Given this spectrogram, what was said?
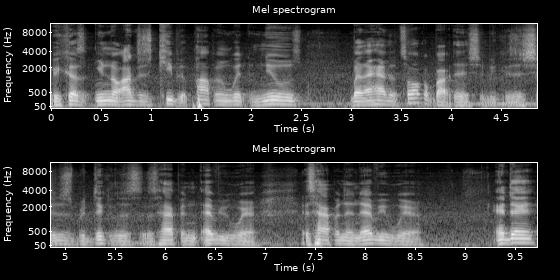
because, you know, I just keep it popping with the news. But I had to talk about this shit because this shit is ridiculous. It's happening everywhere. It's happening everywhere. And then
